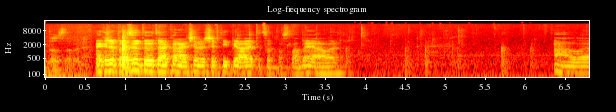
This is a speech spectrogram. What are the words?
Dosť dobré. Takže prezentujú to ako najčerejšie vtipy, ale je to celkom slabé, ale... Ale...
